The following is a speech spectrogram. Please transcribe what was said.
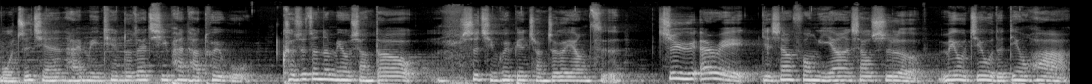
我之前还每天都在期盼他退伍，可是真的没有想到事情会变成这个样子。至于 Eric 也像风一样消失了，没有接我的电话。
